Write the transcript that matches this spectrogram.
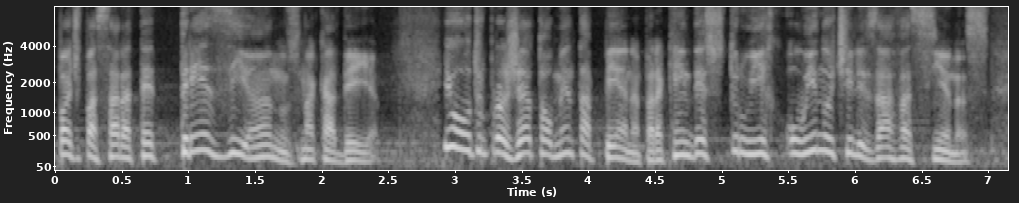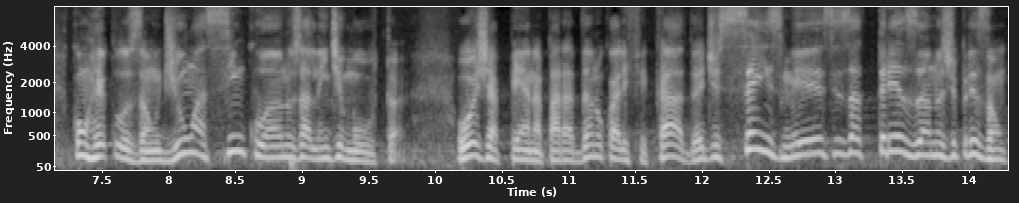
pode passar até 13 anos na cadeia. E outro projeto aumenta a pena para quem destruir ou inutilizar utilizar vacinas, com reclusão de 1 a 5 anos, além de multa. Hoje, a pena para dano qualificado é de seis meses a três anos de prisão.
